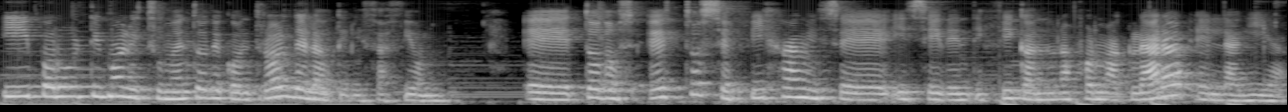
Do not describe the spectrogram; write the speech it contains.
Y por último el instrumento de control de la utilización. Eh, todos estos se fijan y se, identifican de una forma clara en la guía.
